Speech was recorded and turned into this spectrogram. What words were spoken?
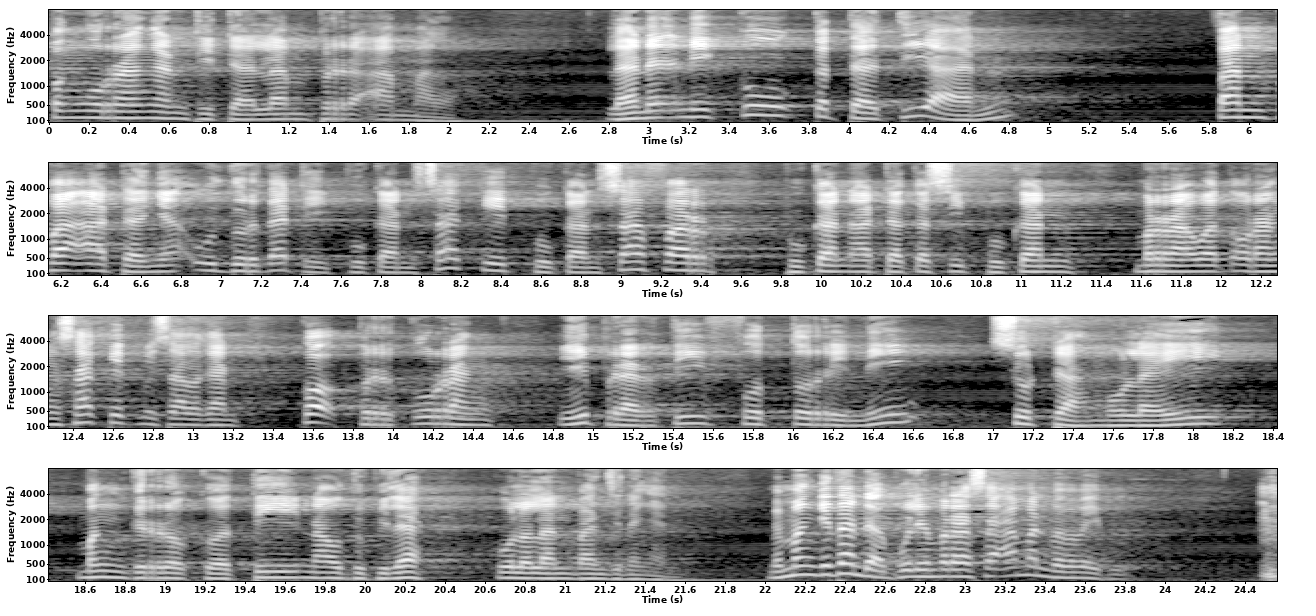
pengurangan di dalam beramal. Lah nek niku kedadian tanpa adanya udur tadi bukan sakit, bukan safar, bukan ada kesibukan merawat orang sakit misalkan kok berkurang? Ini berarti futur ini sudah mulai menggerogoti naudzubillah kulolan panjenengan. Memang kita tidak boleh merasa aman Bapak Ibu.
